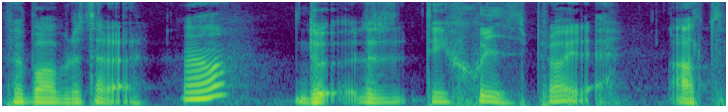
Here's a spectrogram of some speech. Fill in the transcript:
för bara bryta där. Ja. Det- är skitbra idé. Att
